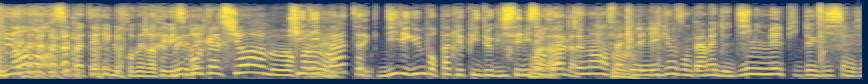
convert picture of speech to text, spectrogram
Non, c'est pas terrible le fromage râpé. Mais, Mais c'est pour vrai. le calcium. Qui dit pâtes, dit légumes pour pas que le pic de glycémie Voilà. s'envole. Exactement, en fait, Mm. les légumes vont permettre de diminuer le pic de glycémie.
